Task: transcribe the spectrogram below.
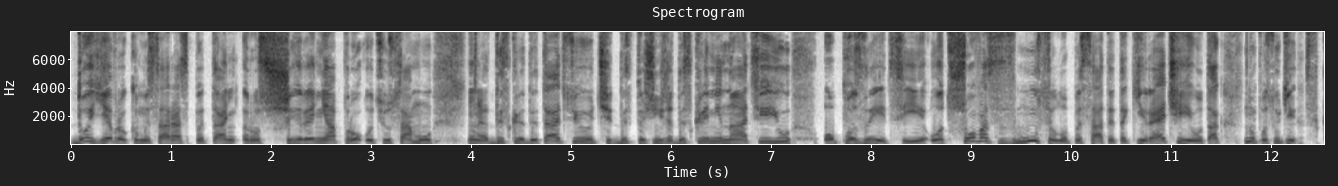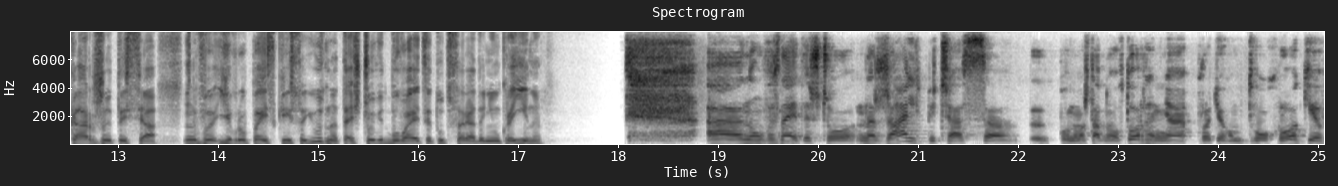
до єврокомісара з питань розширення про оцю саму дискредитацію чи точніше дискримінацію опозиції. От що вас змусило писати такі речі, і отак ну по суті скаржитися в європейський союз на те, що відбувається тут всередині України. Ну, ви знаєте, що на жаль, під час е, повномасштабного вторгнення протягом двох років,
